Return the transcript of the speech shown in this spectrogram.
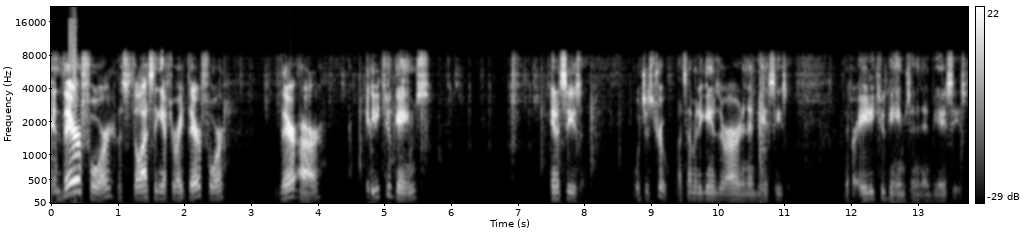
And therefore, this is the last thing you have to write, therefore, there are 82 games in a season, which is true. That's how many games there are in an NBA season. There are 82 games in an NBA season.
